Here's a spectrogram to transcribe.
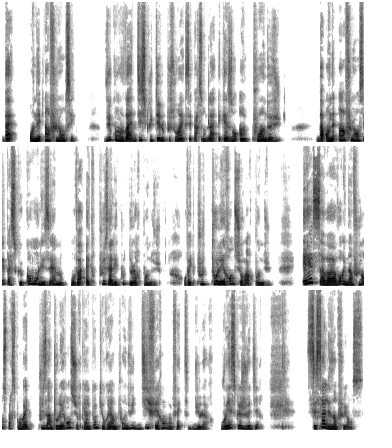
ben, on est influencé. Vu qu'on va discuter le plus souvent avec ces personnes-là et qu'elles ont un point de vue, bah, on est influencé parce que comme on les aime, on va être plus à l'écoute de leur point de vue. On va être plus tolérant sur leur point de vue. Et ça va avoir une influence parce qu'on va être plus intolérant sur quelqu'un qui aurait un point de vue différent en fait du leur. Vous voyez ce que je veux dire? C'est ça les influences.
